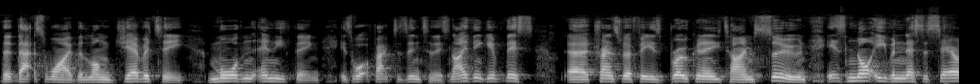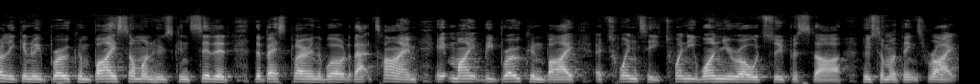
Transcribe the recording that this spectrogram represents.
that that's why the longevity more than anything is what factors into this. And I think if this uh, transfer fee is broken anytime soon, it's not even necessarily going to be broken by someone who's considered the best player in the world at that time. It might be broken by a 20, 21 year old superstar who someone thinks, right,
